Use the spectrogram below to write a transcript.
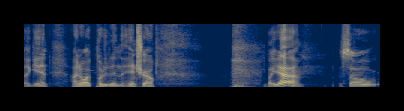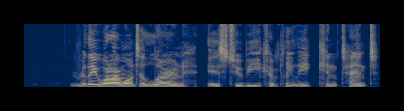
again. I know I put it in the intro, but yeah. So really, what I want to learn is to be completely content.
